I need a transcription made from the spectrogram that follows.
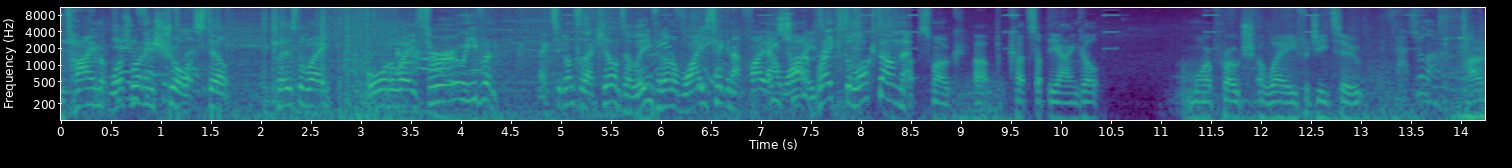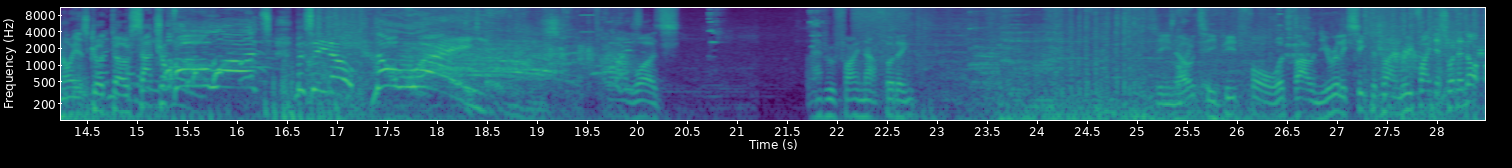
And time was running short. left. Still, clears the way all the way through. Even connecting onto that kill and to leave. I don't know why he's taking that fight He's out He's trying wide. to break the lockdown there. Up Smoke up, cuts up the angle. More approach away for G2. Satchel out. Paranoia's good One though. Satchel remaining. Oh, oh, forwards! Mazino, no way! That was. Levu find that footing. Mazino TP'd forwards. Valyn, you really seek to try and refight this one. They're not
